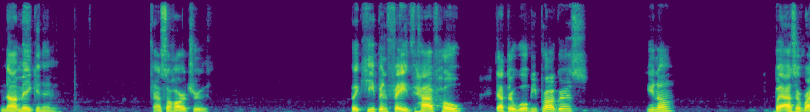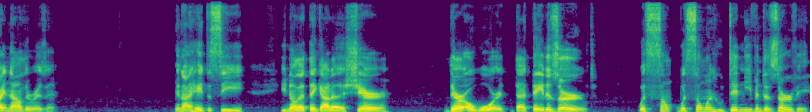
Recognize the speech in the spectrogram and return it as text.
Not making any. That's a hard truth. But keep in faith, have hope that there will be progress, you know? But as of right now, there isn't. And I hate to see, you know, that they got to share their award that they deserved with some with someone who didn't even deserve it.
